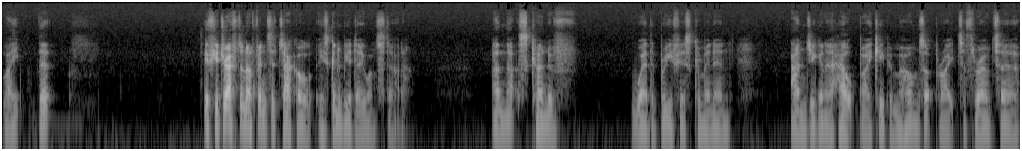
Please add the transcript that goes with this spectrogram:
Like the if you draft an offensive tackle, he's going to be a day one starter. And that's kind of where the brief is coming in. And you're going to help by keeping Mahomes upright to throw to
